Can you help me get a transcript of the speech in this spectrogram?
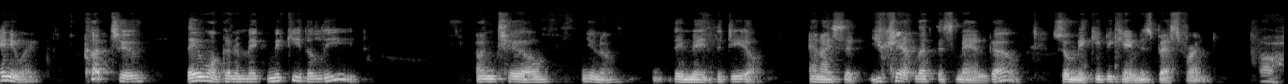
Anyway, cut to they weren't going to make Mickey the lead until, you know, they made the deal. And I said, You can't let this man go. So Mickey became his best friend. Oh.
